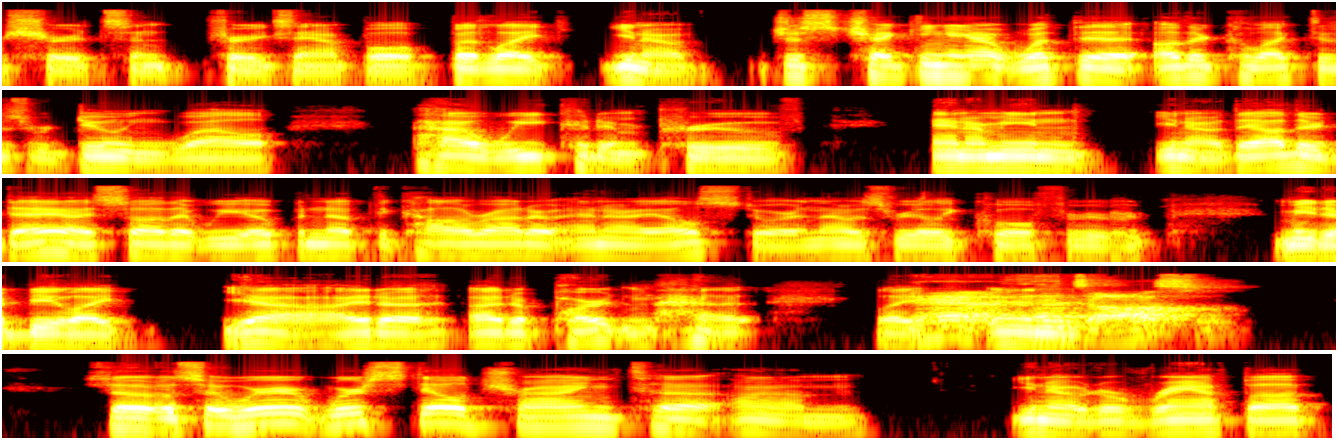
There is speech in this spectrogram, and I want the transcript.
shirts and for example. But like you know just checking out what the other collectives were doing well how we could improve. And i mean you know the other day i saw that we opened up the colorado nil store and that was really cool for me to be like yeah i had a i had a part in that. Like yeah and that's awesome. So so we're we're still trying to um you know to ramp up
